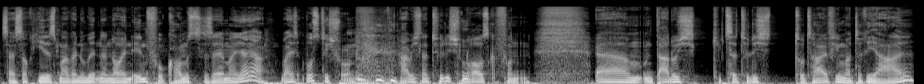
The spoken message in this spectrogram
Das heißt auch jedes Mal, wenn du mit einer neuen Info kommst, ist er immer, ja, ja, weiß, wusste ich schon. Habe ich natürlich schon rausgefunden. Ähm, und dadurch gibt's natürlich total viel Material.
